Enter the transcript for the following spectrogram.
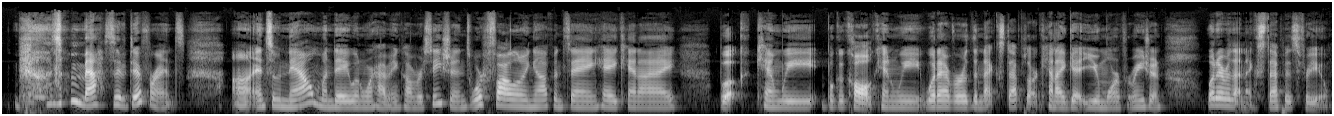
that's a massive difference. Uh, and so now Monday when we're having conversations, we're following up and saying, "Hey, can I book? Can we book a call? Can we whatever the next steps are? Can I get you more information? Whatever that next step is for you."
